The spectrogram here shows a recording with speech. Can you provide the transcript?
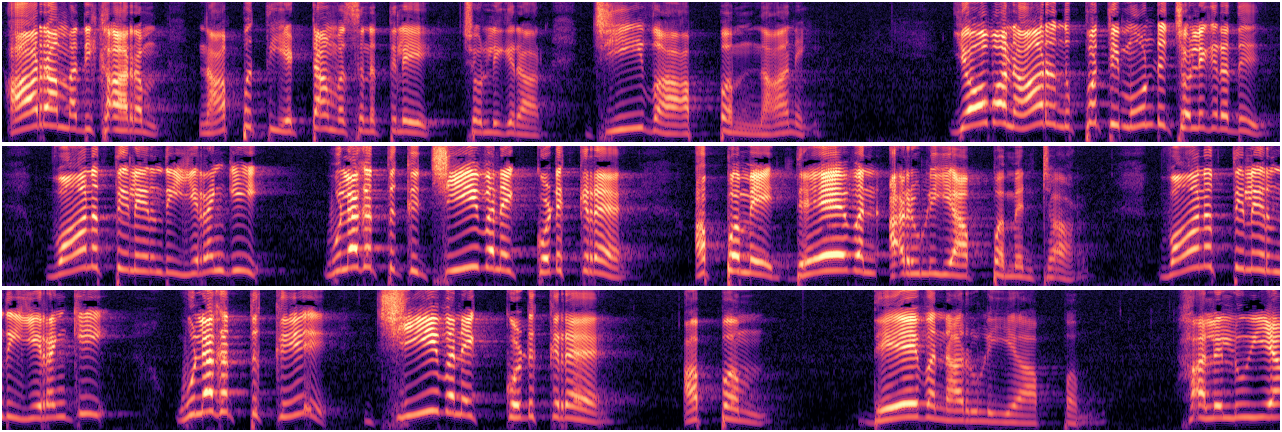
ஆறாம் அதிகாரம் நாற்பத்தி எட்டாம் வசனத்திலே சொல்லுகிறார். ஜீவ அப்பம் நானே. யோவான் ஆறு முப்பத்தி மூன்று சொல்லுகிறது வானத்திலிருந்து இறங்கி உலகத்துக்கு ஜீவனை கொடுக்கிற அப்பமே தேவன் அருளிய அப்பம் என்றார். வானத்திலிருந்து இறங்கி உலகத்துக்கு ஜீவனை கொடுக்கிற அப்பம் தேவன் அருளிய அப்பம். ஹலலூயா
